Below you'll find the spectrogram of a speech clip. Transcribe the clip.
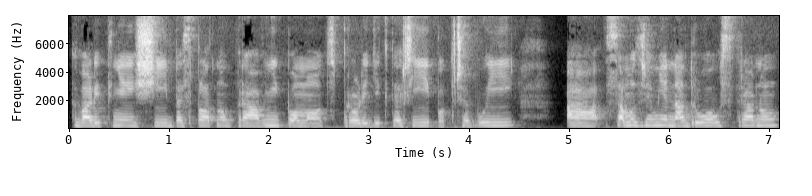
kvalitnější bezplatnou právní pomoc pro lidi, kteří ji potřebují. A samozřejmě na druhou stranu,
